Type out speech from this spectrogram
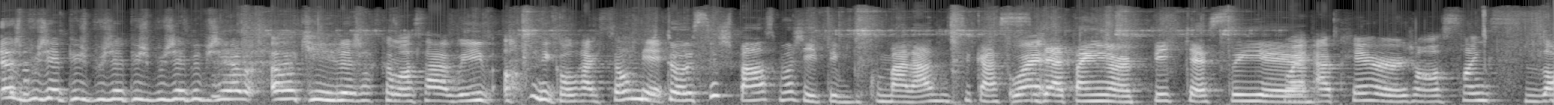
Là, je bougeais plus, je bougeais plus, je bougeais plus, puis comme, OK, là, j'ai recommencé à vivre des contractions, mais Toi aussi, je pense, moi, j'ai été beaucoup malade aussi quand Ouais. j'ai atteint un pic assez. euh, Ouais, après un genre 5-6 heures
